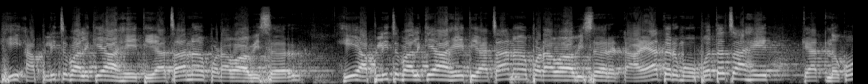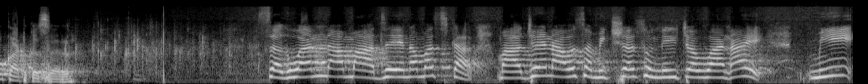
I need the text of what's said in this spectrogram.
ही आपलीच बालके आहेत याचा न पडावा विसर. ही आपलीच बालके आहेत याचा न पडावा विसर. टाळ्या तर मोफतच आहेत त्यात नको काटकसर. सर्वांना माझे नमस्कार. माझे नाव समीक्षा सुनील चव्हाण आहे. मी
